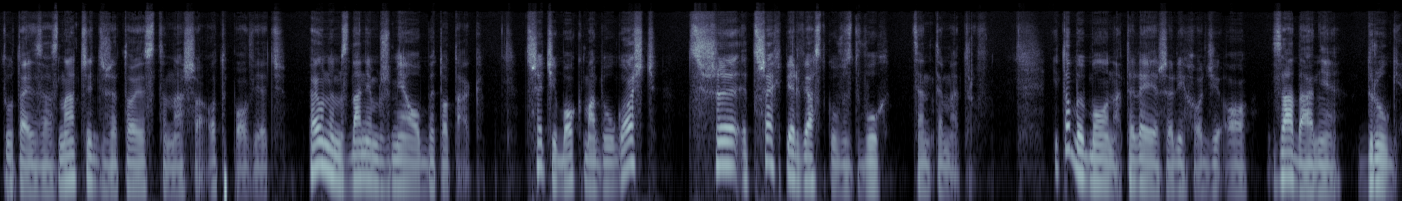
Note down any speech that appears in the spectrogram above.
tutaj zaznaczyć, że to jest nasza odpowiedź. Pełnym zdaniem brzmiałoby to tak. Trzeci bok ma długość 3, trzech pierwiastków z 2 cm. I to by było na tyle, jeżeli chodzi o zadanie drugie.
